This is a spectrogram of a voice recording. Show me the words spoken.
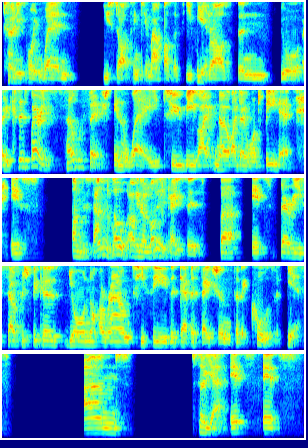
turning point when you start thinking about other people Yes. rather than your because it's very selfish in a way to be like, no, I don't want to be here. It's understandable Oh, in a lot of cases, but it's very selfish because you're not around to see the devastation that it causes. Yes. and so yeah it's it's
